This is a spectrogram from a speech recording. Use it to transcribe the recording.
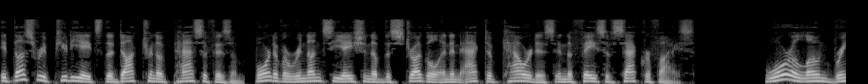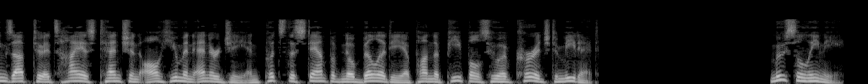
It thus repudiates the doctrine of pacifism, born of a renunciation of the struggle and an act of cowardice in the face of sacrifice. War alone brings up to its highest tension all human energy and puts the stamp of nobility upon the peoples who have courage to meet it. Mussolini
